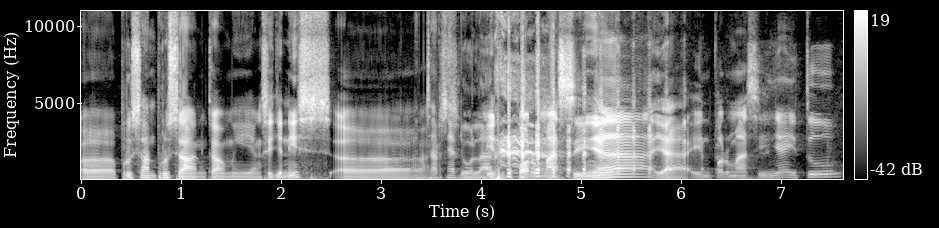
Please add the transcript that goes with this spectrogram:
eh, perusahaan-perusahaan kami yang sejenis eh, charge-nya dolar. informasinya ya informasinya itu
